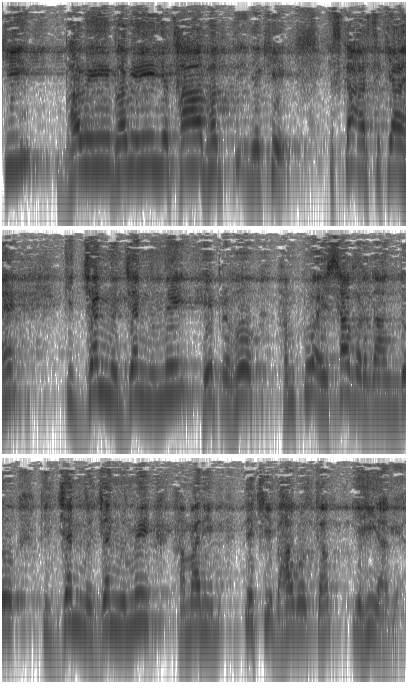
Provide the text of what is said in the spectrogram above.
कि भवे भवे यथा भक्ति देखिए इसका अर्थ क्या है? कि जन्म जन्म में, हे प्रभु, हमको ऐसा वरदान दो कि जन्म जन्म में हमारी, देखिए भागवत का यही आ गया।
